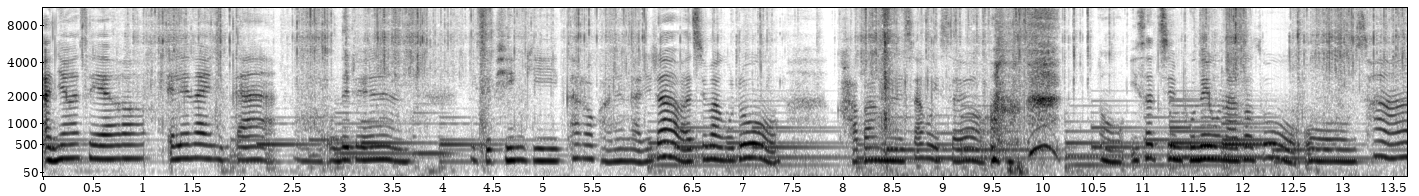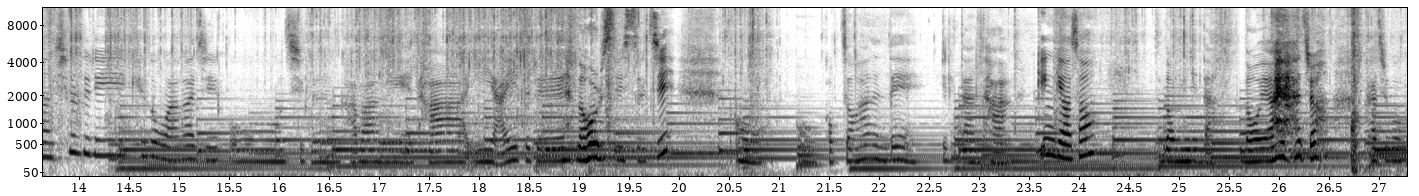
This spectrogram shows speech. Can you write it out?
안녕하세요. 엘레나입니다. 어, 오늘은 이제 비행기 타러 가는 날이라 마지막으로 가방을 싸고 있어요. 어, 이삿짐 보내고 나서도 어, 산 실들이 계속 와가지고 지금 가방에 다 이 아이들을 넣을 수 있을지 어, 어, 걱정하는데 일단 다 낑겨서 넣습니다. 넣어야 하죠. 가지고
